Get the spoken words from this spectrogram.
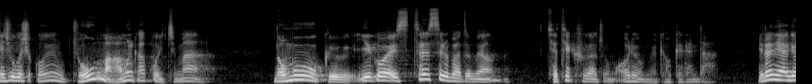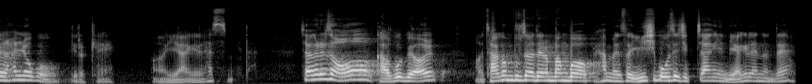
해주고 싶고, 좋은 마음을 갖고 있지만, 너무 그, 이거에 스트레스를 받으면 재테크가 좀 어려움을 겪게 된다. 이런 이야기를 하려고 이렇게 어, 이야기를 했습니다. 자, 그래서 가구별 어, 자금 부자 되는 방법 하면서 25세 직장인 이야기를 했는데요.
